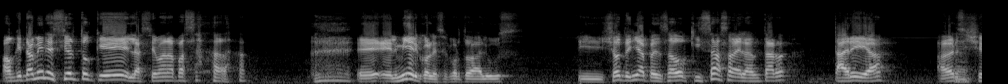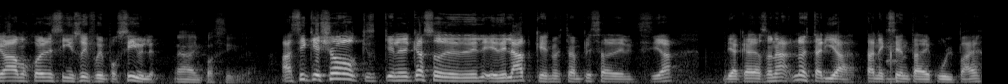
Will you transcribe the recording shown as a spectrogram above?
Aunque también es cierto que la semana pasada, eh, el miércoles se cortó la luz. Y yo tenía pensado quizás adelantar tarea a ver Ah. si llegábamos con el Cinso y fue imposible. Ah, imposible. Así que yo, que- en el caso de, de, de Lab, que es nuestra empresa de electricidad de acá de la zona, no estaría tan exenta de culpa, ¿eh?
